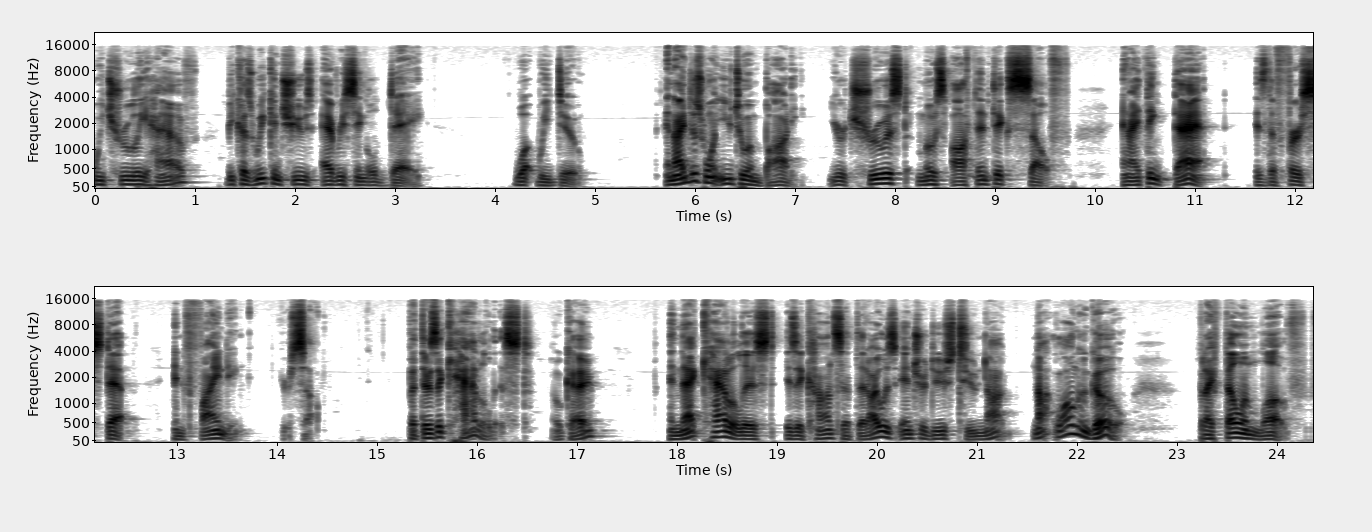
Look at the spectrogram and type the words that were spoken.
we truly have because we can choose every single day what we do. And I just want you to embody your truest, most authentic self. And I think that is the first step in finding yourself. But there's a catalyst, okay? And that catalyst is a concept that I was introduced to not not long ago, but I fell in love.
